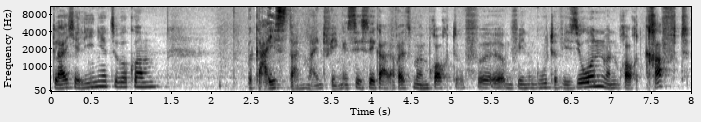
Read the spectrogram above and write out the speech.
gleiche Linie zu bekommen. Begeistern, meinetwegen, es ist egal. Aber man braucht irgendwie eine gute Vision, man braucht Kraft,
